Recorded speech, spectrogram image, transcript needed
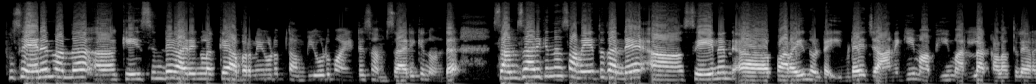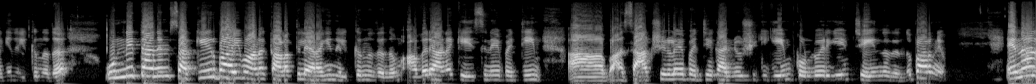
അപ്പൊ സേനൻ വന്ന് കേസിന്റെ കാര്യങ്ങളൊക്കെ അപർണയോടും തമ്പിയോടുമായിട്ട് സംസാരിക്കുന്നുണ്ട്. സംസാരിക്കുന്ന സമയത്ത് തന്നെ സേനൻ പറയുന്നുണ്ട്. ഇവിടെ ജാനകിയും അഭിയും അല്ല കളത്തിൽ ഇറങ്ങി നിൽക്കുന്നത്. ഉണ്ണിത്താനും സക്കീർ ബായുമാണ് കളത്തിൽ ഇറങ്ങി നിൽക്കുന്നതെന്നും അവരാണ് കേസിനെ പറ്റിയും സാക്ഷികളെ പറ്റിയൊക്കെ അന്വേഷിക്കുകയും കൊണ്ടുവരികയും ചെയ്യുന്നതെന്ന് പറഞ്ഞു. എന്നാൽ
